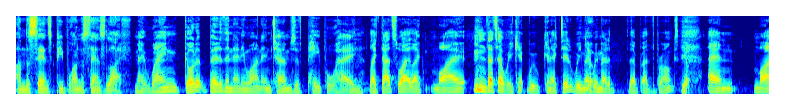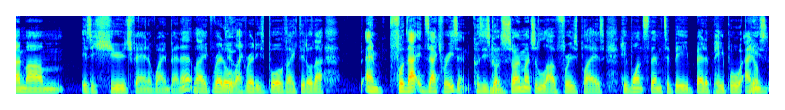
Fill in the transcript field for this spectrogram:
understands people, understands life. Mate, Wayne got it better than anyone in terms of people. Hey, Mm. like that's why, like my, that's how we, we connected. We met, Yep. we met at the, at the Broncs. Yep. And my mum is a huge fan of Wayne Bennett. Like read all, Yep. like read his book, like did all that. And for that exact reason, because he's got Mm. so much love for his players, he wants them to be better people, and Yep. he's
